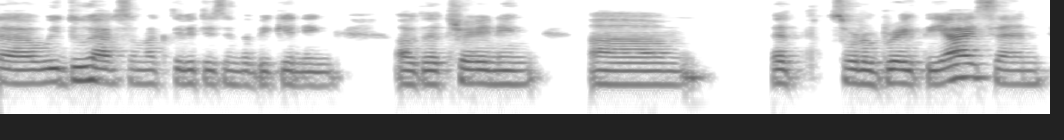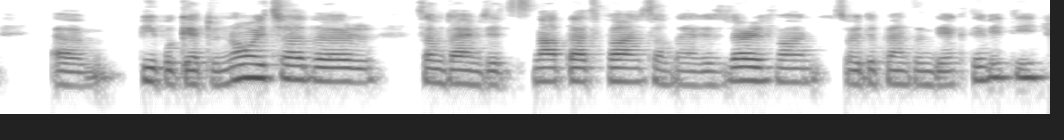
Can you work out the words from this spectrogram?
uh, we do have some activities in the beginning of the training um, that sort of break the ice and um, people get to know each other. Sometimes it's not that fun. Sometimes it's very fun. So it depends on the activity.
